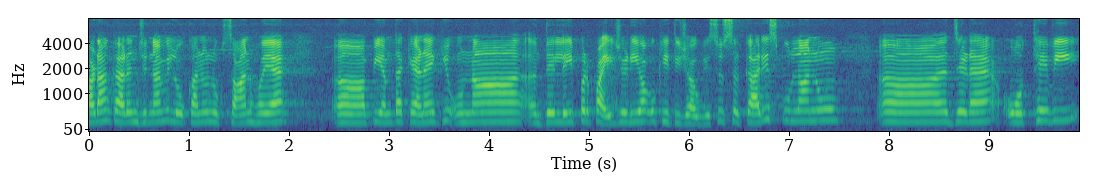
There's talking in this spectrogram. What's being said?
ਹੜ੍ਹਾਂ ਕਾਰਨ ਜਿੰਨਾ ਵੀ ਲੋਕਾਂ ਨੂੰ ਨੁਕਸਾਨ ਹੋਇਆ ਹੈ ਪੀਐਮ ਦਾ ਕਹਿਣਾ ਹੈ ਕਿ ਉਹਨਾਂ ਦੇ ਲਈ ਭਰਪਾਈ ਜਿਹੜੀ ਆ ਉਹ ਕੀਤੀ ਜਾਊਗੀ। ਸੋ ਸਰਕਾਰੀ ਸਕੂਲਾਂ ਨੂੰ ਜਿਹੜਾ ਉੱਥੇ ਵੀ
